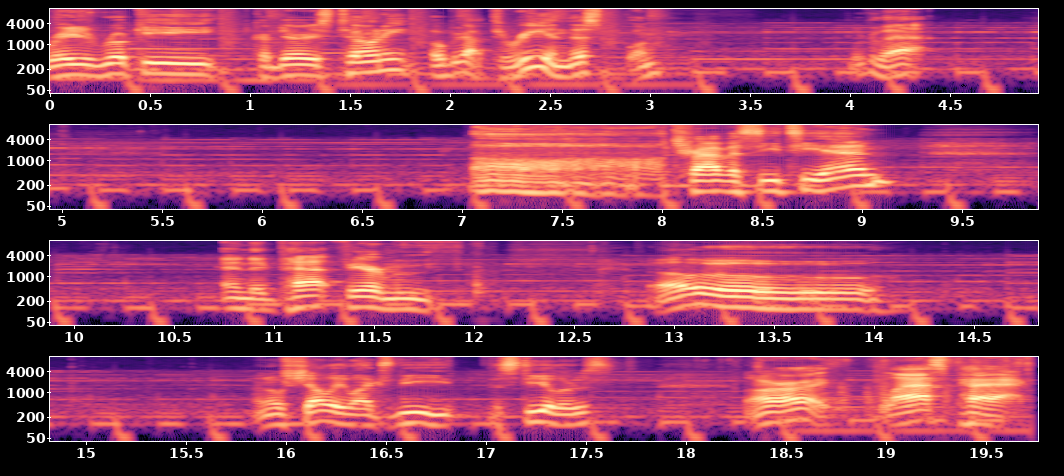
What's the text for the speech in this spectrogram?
Rated rookie, Kadarius Toney. Oh, we got three in this one. Look at that. Oh, Travis Etienne. And a Pat Freiermuth. Oh. I know Shelly likes the, the Steelers. All right, last pack.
